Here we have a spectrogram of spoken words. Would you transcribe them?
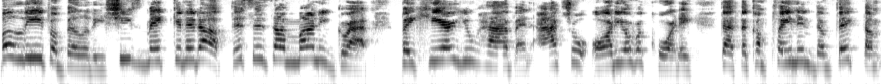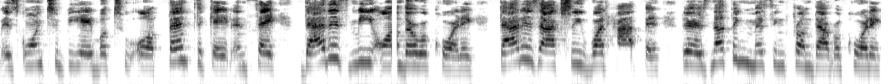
believability. She's making it up. This is a money grab. But here you have an actual audio recording that the complainant, the victim, is going to be able to authenticate and say, that is me on the recording. That is actually what happened. There is nothing missing from that recording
